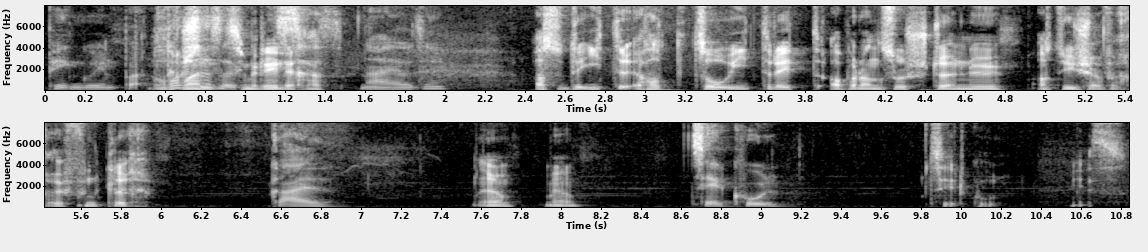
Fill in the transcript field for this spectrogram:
Pinguin Parade. Ich meine, sind wir ehrlich, Nein, oder? Also der Eintritt, halt so Eintritt, aber ansonsten nicht. Also die ist einfach öffentlich. Geil. Ja, ja. Sehr cool. Sehr cool, yes.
